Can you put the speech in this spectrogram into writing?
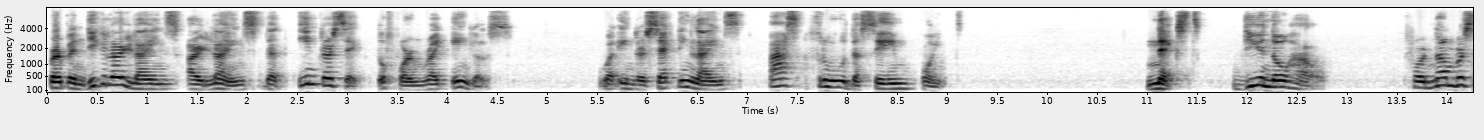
perpendicular lines are lines that intersect to form right angles, while intersecting lines pass through the same point. Next, do you know how? For numbers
